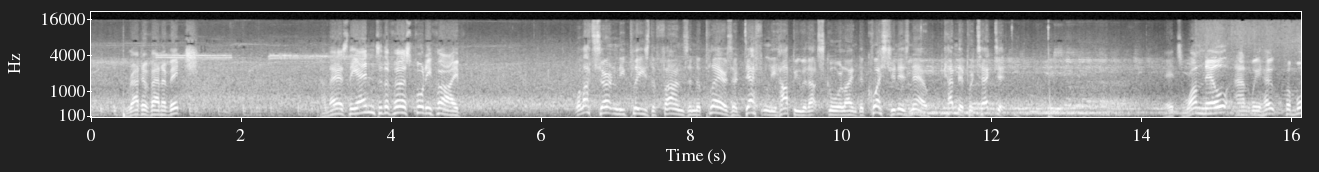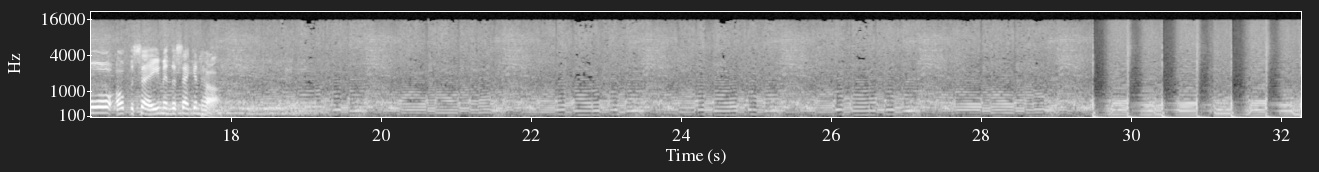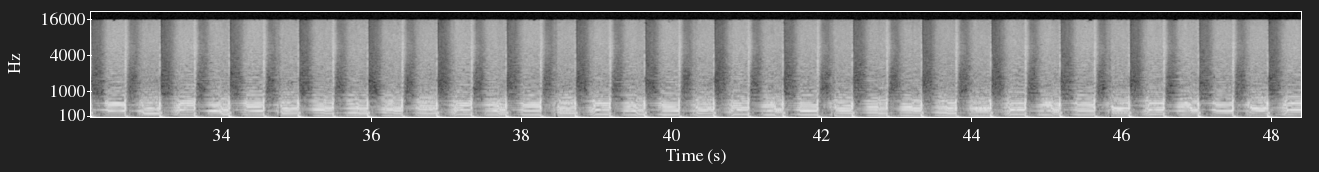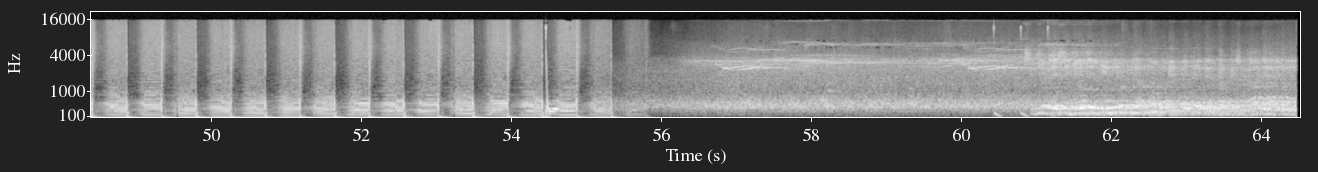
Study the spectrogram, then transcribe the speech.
Radovanovic. And there's the end to the first 45. Well, that certainly pleased the fans, and the players are definitely happy with that scoreline. The question is now, can they protect it? It's 1 0, and we hope for more of the same in the second half.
